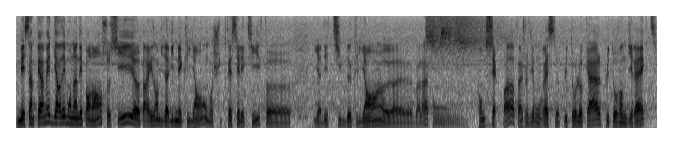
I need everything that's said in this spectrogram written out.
Mais ça me permet de garder mon indépendance aussi, euh, par exemple vis-à-vis de mes clients. Moi, je suis très sélectif. Euh, il y a des types de clients euh, voilà, qu'on ne sert pas. Enfin, je veux dire, on reste plutôt local, plutôt vente directe.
